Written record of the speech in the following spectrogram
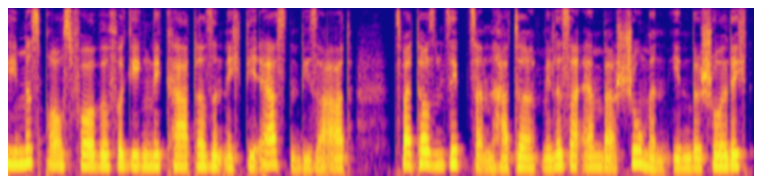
die Missbrauchsvorwürfe gegen Nick Carter sind nicht die ersten dieser Art. 2017 hatte Melissa Amber Schumann ihn beschuldigt,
